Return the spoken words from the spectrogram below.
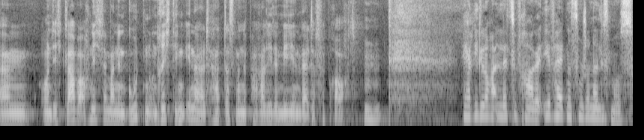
Ähm, und ich glaube auch nicht, wenn man einen guten und richtigen Inhalt hat, dass man eine parallele Medienwelt dafür braucht. Mhm. Herr Riegel, noch eine letzte Frage. Ihr Verhältnis zum Journalismus,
